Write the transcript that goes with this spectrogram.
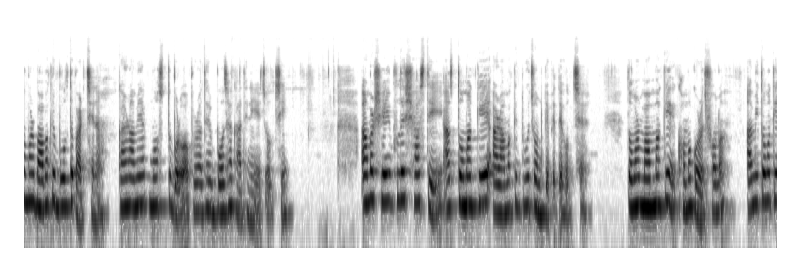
তোমার বাবাকে বলতে পারছি না, কারণ আমি এক মস্ত বড় অপরাধের বোঝা কাঁধে নিয়ে চলছি। আমার সেই ভুলের শাস্তি আজ তোমাকে আর আমাকে দুজনকে পেতে হচ্ছে। তোমার মাম্মাকে ক্ষমা করে শোনা, আমি তোমাকে,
